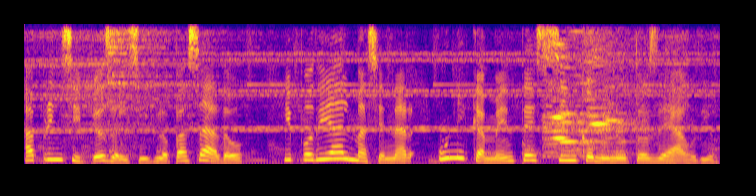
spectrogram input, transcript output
a principios del siglo pasado y podía almacenar únicamente 5 minutos de audio.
